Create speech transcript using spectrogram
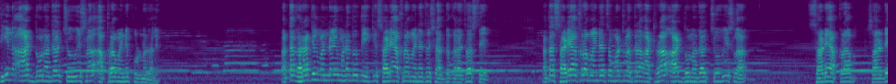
तीन आठ दोन हजार चोवीसला अकरा महिने पूर्ण झाले. आता घरातील मंडळी म्हणत होती की साडे अकरा महिन्याचं श्राद्ध करायचं असते. आता साडे अकरा महिन्याचं म्हटलं तर अठरा आठ दोन हजार चोवीसला साडे अकरा साडे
